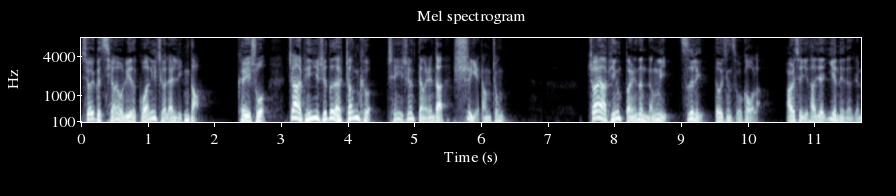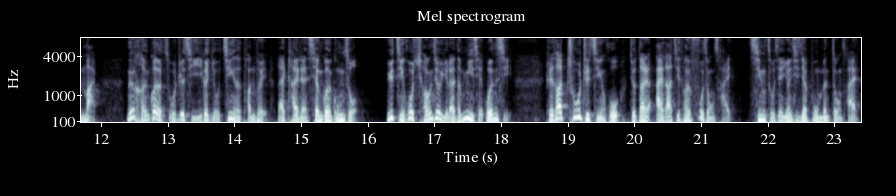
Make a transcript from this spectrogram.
需要一个强有力的管理者来领导。可以说，张亚平一直都在张克、陈以生等人的视野当中。张亚平本人的能力、资历都已经足够了，而且以他在业内的人脉，能很快的组织起一个有经验的团队来开展相关工作。与锦湖长久以来的密切关系，使他初至锦湖就担任爱达集团副总裁、新组建元器件部门总裁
